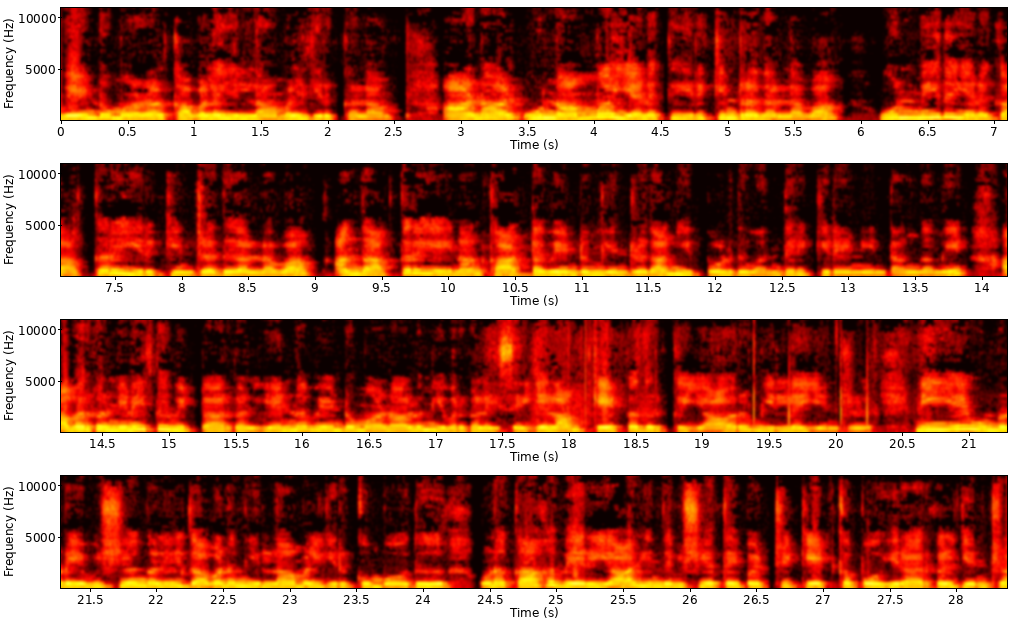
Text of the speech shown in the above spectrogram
வேண்டுமானால் கவலை இல்லாமல் இருக்கலாம். ஆனால் உன் அம்மா எனக்கு இருக்கின்றதல்லவா? உன் மீது எனக்கு அக்கறை இருக்கின்றது அல்லவா? அந்த அக்கறையை நான் காட்ட வேண்டும் என்றுதான் இப்பொழுது வந்திருக்கிறேன் என் தங்கமே. அவர்கள் நினைத்து விட்டார்கள் என்ன வேண்டுமானாலும் இவர்களை செய்யலாம் கேட்பதற்கு யாரும் இல்லை என்று. நீயே உன்னுடைய விஷயங்களில் கவனம் இல்லாமல் இருக்கும்போது உனக்காக வேறு யார் இந்த விஷயத்தை பற்றி கேட்கப் போகிறார்கள் என்று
